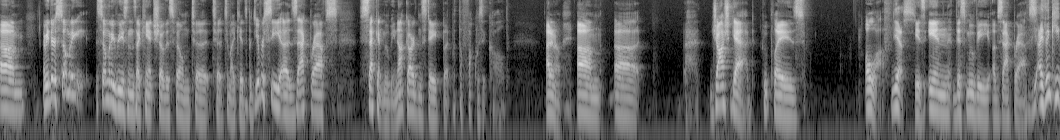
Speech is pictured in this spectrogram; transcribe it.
Um, I mean, there's so many so many reasons I can't show this film to to, to my kids. But do you ever see uh, Zach Braff's second movie? Not Garden State, but what the fuck was it called? I don't know. Um, uh, Josh Gad, who plays Olaf, Yes. is in this movie of Zach Braff's. I think he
